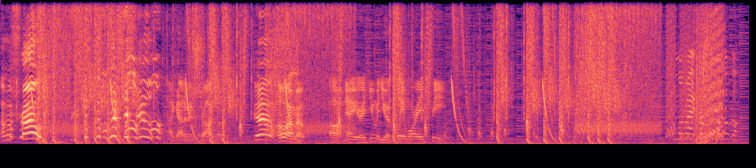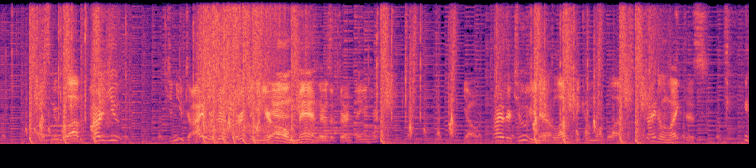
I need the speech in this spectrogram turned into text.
I'm a frog. what the Oh, hell? Oh, oh. I got him in frog mode. No. Oh, I'm out. Oh, now you're a human. You have way more HP. Come on, Ryan, go, go, go, go, go. Oh, it's new glove. How did you? Didn't you die? Was there a third thing in here? Yeah. Oh man, there's a third thing in here. Yo, Why are there two of you the now? gloves become more gloves. I don't like this. Get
